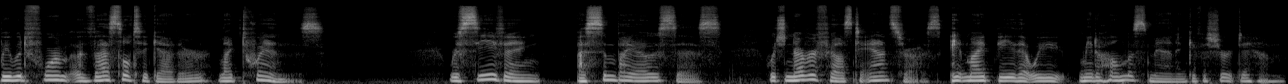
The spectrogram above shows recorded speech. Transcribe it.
we would form a vessel together like twins, receiving a symbiosis which never fails to answer us. It might be that we meet a homeless man and give a shirt to him.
